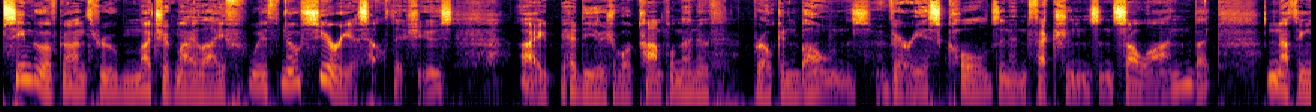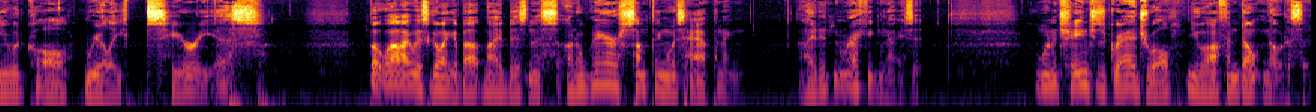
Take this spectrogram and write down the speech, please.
seem to have gone through much of my life with no serious health issues. I had the usual complement of broken bones, various colds and infections, and so on, but nothing you would call really serious. But while I was going about my business unaware something was happening, I didn't recognize it. When a change is gradual, you often don't notice it.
